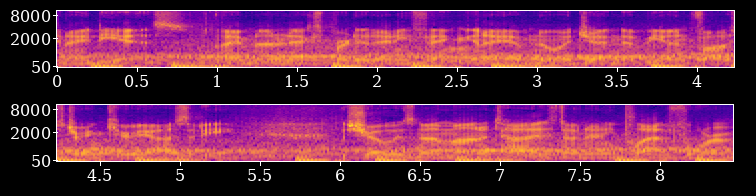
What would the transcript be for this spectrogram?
And ideas. I am not an expert at anything, and I have no agenda beyond fostering curiosity. The show is not monetized on any platform.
